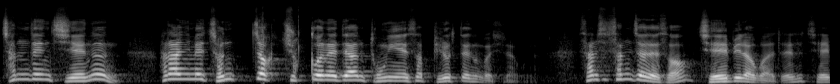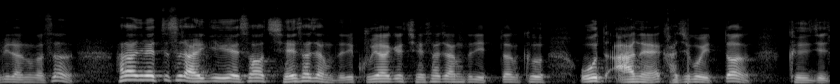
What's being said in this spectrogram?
참된 지혜는 하나님의 전적 주권에 대한 동의에서 비롯되는 것이라고요. 33절에서 제비라고 하죠. 그래서 제비라는 것은 하나님의 뜻을 알기 위해서 제사장들이 구약의 제사장들이 입던 그 옷 안에 가지고 있던 그 이제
